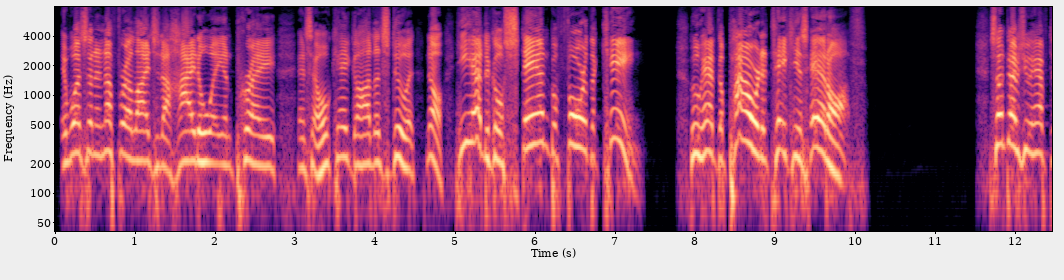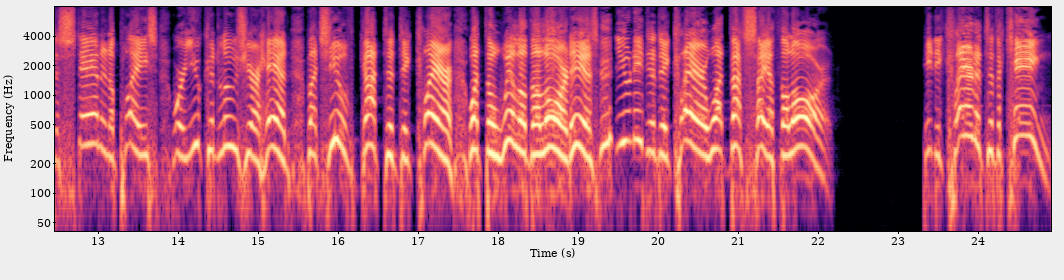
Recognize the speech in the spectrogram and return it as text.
It wasn't enough for Elijah to hide away and pray and say, Okay, God, let's do it. No, he had to go stand before the king who had the power to take his head off. Sometimes you have to stand in a place where you could lose your head, but you've got to declare what the will of the Lord is. You need to declare what thus saith the Lord. He declared it to the king.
